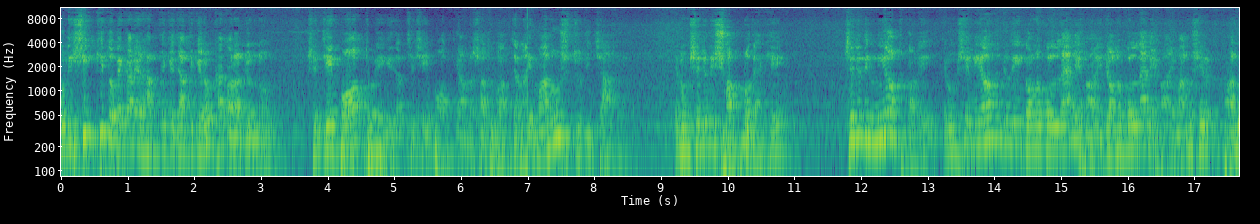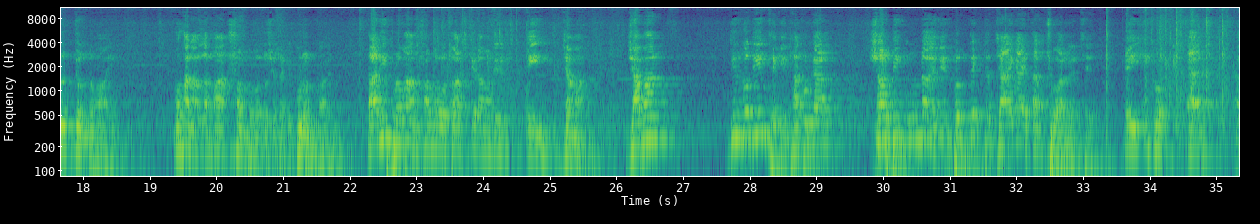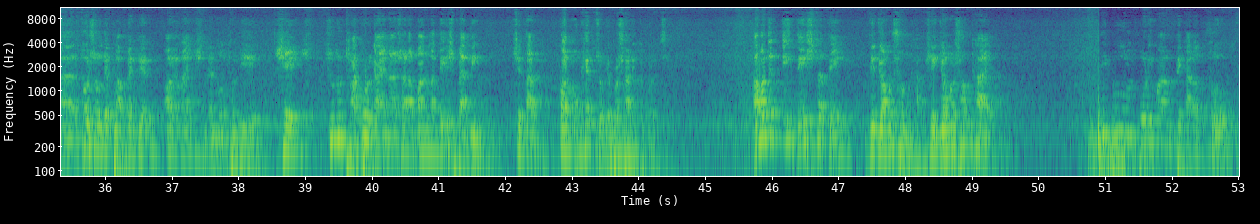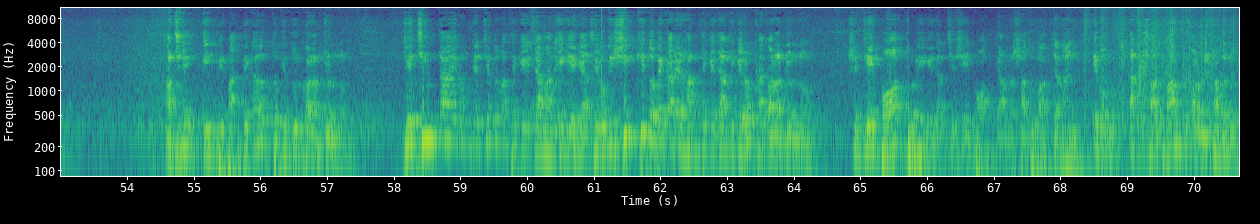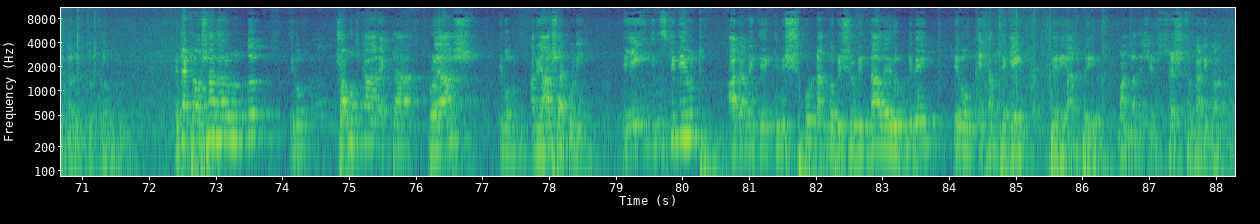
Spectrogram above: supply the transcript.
তুমি শিক্ষিত বেকারের হাত থেকে জাতিকে রক্ষা করার জন্য সে যে পথ ধরে এগিয়ে যাচ্ছে, সেই পথকে আমরা সাধুবাদ জানাই। মানুষ যদি চায় এবং সে যদি স্বপ্ন দেখে, সে যদি নিয়ত করে এবং সে নিয়ত যদি গণকল্যাণে হয়, জনকল্যাণে হয়, মানুষের ভালোর জন্য হয়, মহান আল্লাহ পাক সম্ভবত সেটাকে পূরণ করেন। তারই প্রমাণ সম্ভবত আজকের আমাদের এই জামান। জামান দীর্ঘদিন থেকে ঠাকুরগার সার্বিক উন্নয়নের প্রত্যেকটা জায়গায় তার ছোঁয়া রয়েছে। এই ইকো সোশ্যাল ডেভেলপমেন্টের অর্গানাইজেশনের মধ্য দিয়ে সে শুধু ঠাকুর গায় না, সারা বাংলাদেশ ব্যাপী সে তার কর্মক্ষেত্রকে প্রসারিত করেছে। আমাদের এই দেশটাতে যে জনসংখ্যা, সেই জনসংখ্যায় বিপুল পরিমাণ বেকারত্ব আছে। এই বেকারত্বকে দূর করার জন্য যে চিন্তা এবং যে চেতনা থেকে জামান এগিয়ে গেছে এবং এই শিক্ষিত বেকারের হাত থেকে জাতিকে রক্ষা করার জন্য, সে যে পথ ধরে এগিয়ে যাচ্ছে, সেই পথকে আমরা সাধুবাদ জানাই এবং তাকে সর্বান্তকরণে সহযোগিতার উদ্যোগ গ্রহণ করি। এটা একটা অসাধারণ উদ্যোগ এবং চমৎকার একটা প্রয়াস এবং আমি আশা করি এই ইনস্টিটিউট আগামীতে একটি বিশ্বপূর্ণাঙ্গ বিশ্ববিদ্যালয়ে রূপ নেবে এবং এখান থেকে বেরিয়ে আসবে বাংলাদেশের শ্রেষ্ঠ কারিগররা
